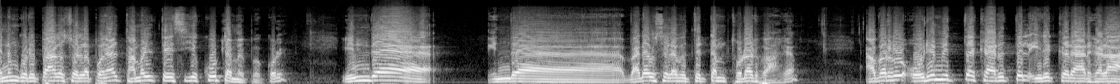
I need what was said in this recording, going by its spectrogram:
இன்னும் குறிப்பாக சொல்லப்போனால் தமிழ் தேசிய கூட்டமைப்புக்குள் இந்த இந்த வரவு செலவு திட்டம் தொடர்பாக அவர்கள் ஒருமித்த கருத்தில் இருக்கிறார்களா?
